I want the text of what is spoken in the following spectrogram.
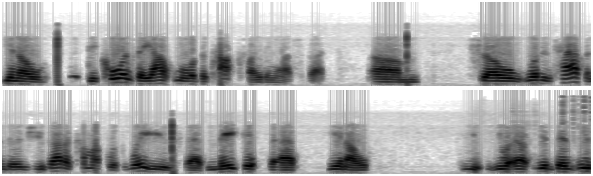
you know, because they outlawed the cockfighting aspect. Um, so what has happened is you got to come up with ways that make it that you know you you, uh, you, you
